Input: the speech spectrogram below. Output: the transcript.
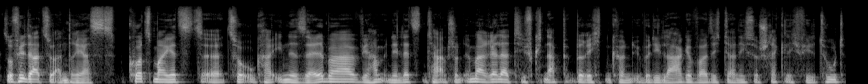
So viel dazu, Andreas. Kurz mal jetzt äh, zur Ukraine selber. Wir haben in den letzten Tagen schon immer relativ knapp berichten können über die Lage, weil sich da nicht so schrecklich viel tut.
